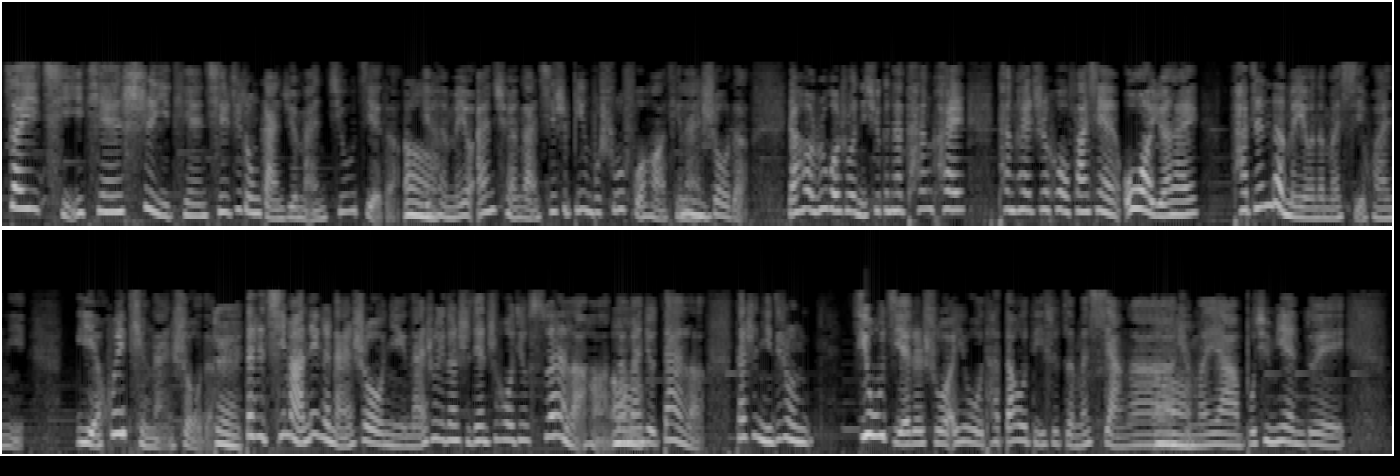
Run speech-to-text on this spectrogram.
在一起一天是一天，其实这种感觉蛮纠结的，嗯也很没有安全感，其实并不舒服哈，挺难嗯受的。然后如果说你去跟他摊开，摊开之后发现，哇，原来他真的没有那么喜欢你。也会挺难受的，对但是起码那个难受，你难受一段时间之后就算了哈，嗯慢慢就淡了。但是你这种纠结着说，哎呦，他到底是怎么想啊，嗯什么呀，不去面对，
